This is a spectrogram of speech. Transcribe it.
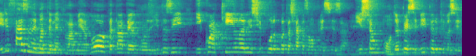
ele faz um levantamento lá meia boca, tá, pega algumas medidas e, e com aquilo ele estipula quantas chapas vão precisar. Isso é um ponto. Eu percebi pelo que você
